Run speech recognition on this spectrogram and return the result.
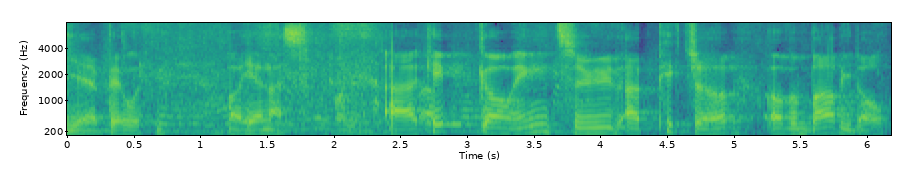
yeah, bear with me. Oh yeah, nice. Uh, keep going to a picture of a Barbie doll.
